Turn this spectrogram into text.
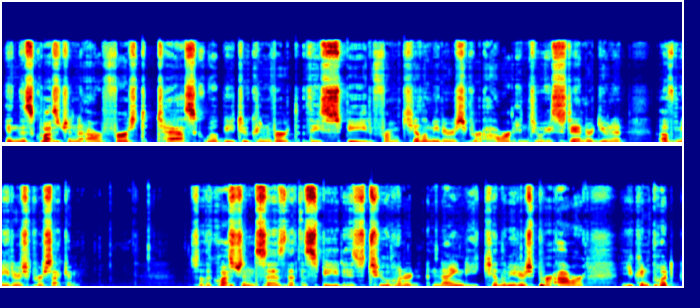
In this question, our first task will be to convert the speed from kilometers per hour into a standard unit of meters per second. So the question says that the speed is 290 kilometers per hour. You can put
